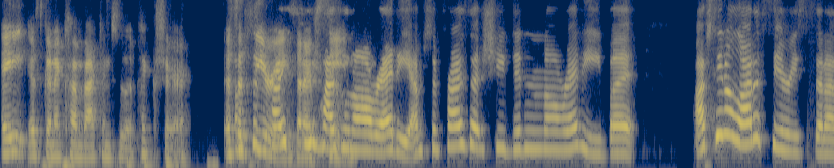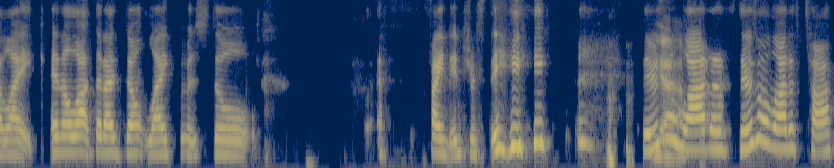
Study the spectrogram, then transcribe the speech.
eight is going to come back into the picture. That's I'm a theory that I've hasn't already. I'm surprised that she didn't already, but I've seen a lot of theories that I like and a lot that I don't like, but still find interesting. there's Yeah. a lot of there's a lot of talk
